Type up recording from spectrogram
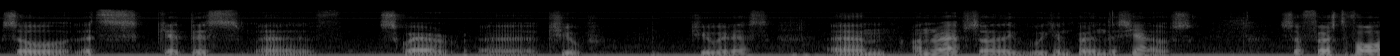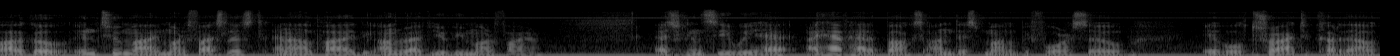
So let's get this uh, square uh, cube cube it is um, unwrapped so that we can burn the shadows so first of all I'll go into my modifiers list and I'll apply the unwrap UV modifier. As you can see we ha I have had a box on this model before so it will try to cut it out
